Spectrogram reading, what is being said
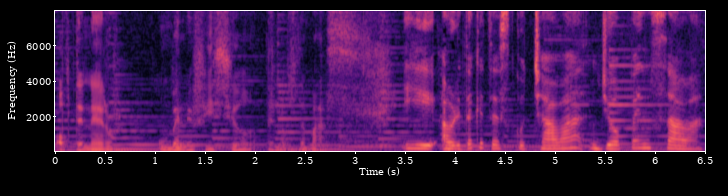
obtener un beneficio de los demás. Y ahorita que te escuchaba, yo pensaba,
